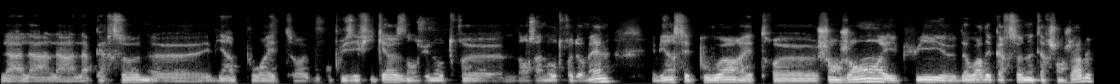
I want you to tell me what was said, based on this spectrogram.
la, la, la, personne euh, eh bien, pourrait être beaucoup plus efficace dans, une autre, euh, dans un autre domaine, eh bien, c'est de pouvoir être euh, changeant et puis euh, d'avoir des personnes interchangeables.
